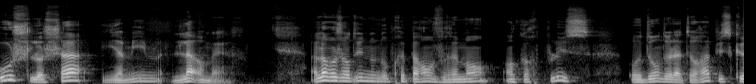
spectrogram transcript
Ushlosha Yamim La. Alors aujourd'hui, nous nous préparons vraiment encore plus au don de la Torah, puisque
